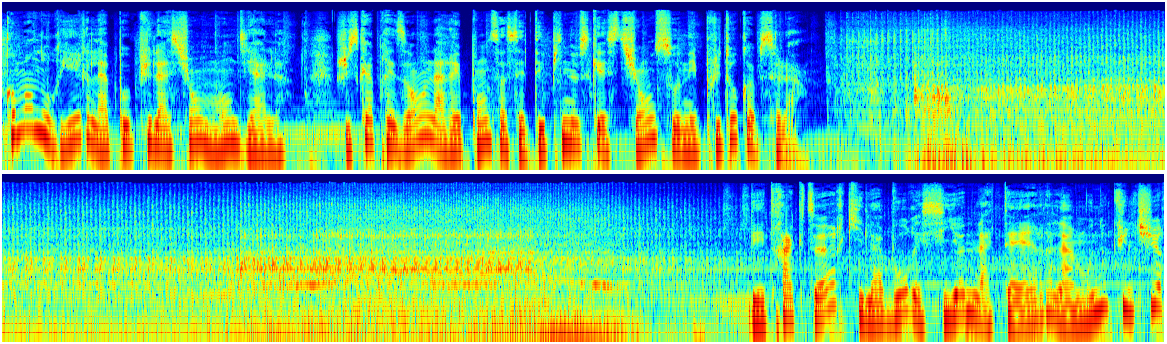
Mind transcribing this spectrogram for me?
Comment nourrir la population mondiale? Jusqu'à présent, la réponse à cette épineuse question sonnait plutôt comme cela. Les tracteurs qui labourent et sillonnent la terre, la monoculture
